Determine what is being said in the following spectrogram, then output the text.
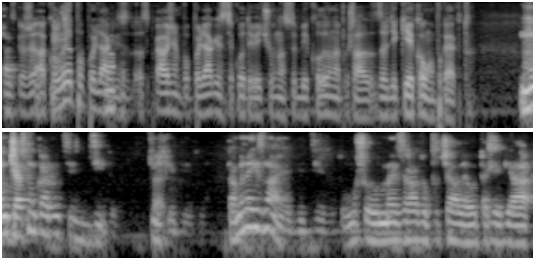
так. скажи, а коли популярність, справжня популярність, яку ти відчув на собі, коли вона прийшла? Завдяки якому проекту? Ну, чесно кажучи, діду. Тільки діду. Та мене і знають від діду, тому що ми зразу почали, отак як я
